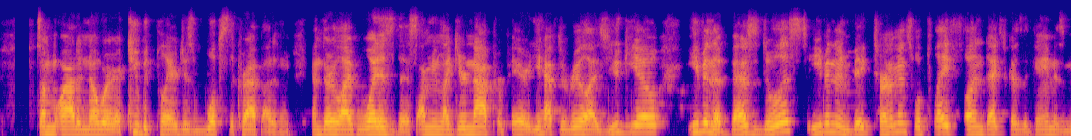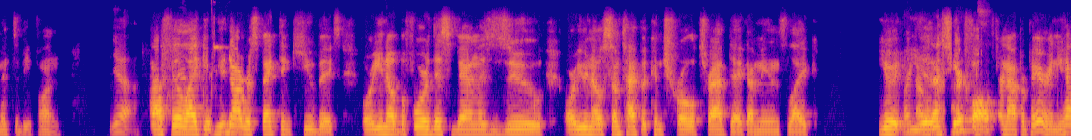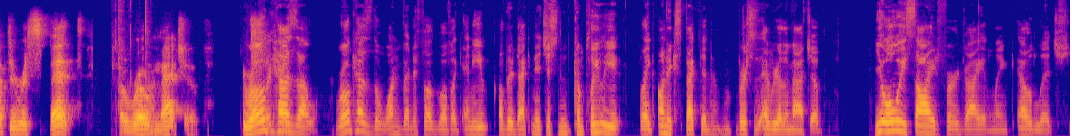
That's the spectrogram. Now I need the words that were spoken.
some out of nowhere, a cubic player just whoops the crap out of them, and they're like, "What is this?" I mean, like you're not prepared. You have to realize Yu-Gi-Oh, even the best duelists, even in big tournaments, will play fun decks because the game is meant to be fun. Yeah, I feel Yeah. like if you're not respecting cubics, or you know, before this ban list zoo, or you know, some type of control trap deck, I mean, it's like you're Like, yeah, I- that's your fault for not preparing. You have to respect a rogue matchup. Rogue Like, I- has that. Rogue has the one benefit of, of like any other deck, and it's just completely like unexpected versus every other matchup. You always side for Dragon Link, Eldritch,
